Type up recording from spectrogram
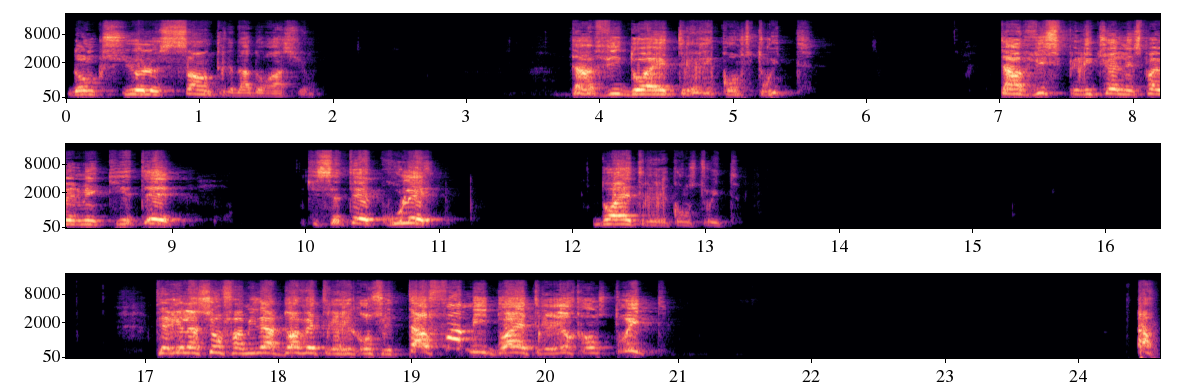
Donc, sur le centre d'adoration, ta vie doit être reconstruite ta vie spirituelle, n'est-ce pas, mais qui qui s'était écoulée, doit être reconstruite. Tes relations familiales doivent être reconstruites. Ta famille doit être reconstruite. Ta.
